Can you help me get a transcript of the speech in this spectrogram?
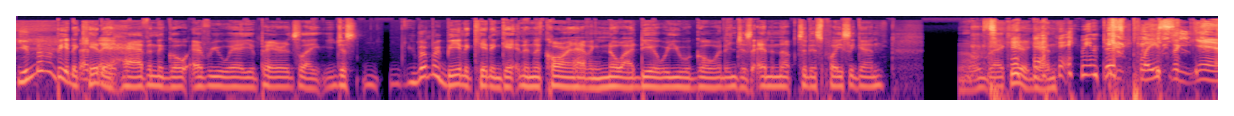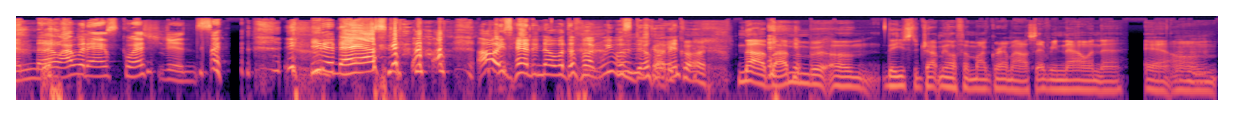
You remember being a That's kid and having to go everywhere? Your parents like you just you remember being a kid and getting in the car and having no idea where you were going and just ending up to this place again. Uh, we're back here again. I mean, this place again. No, I would ask questions. he didn't ask. I always had to know what the fuck we was just got the doing. car. Nah, but I remember um they used to drop me off at my grandma's house every now and then, and Mm-hmm. um.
